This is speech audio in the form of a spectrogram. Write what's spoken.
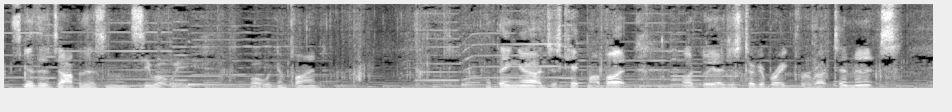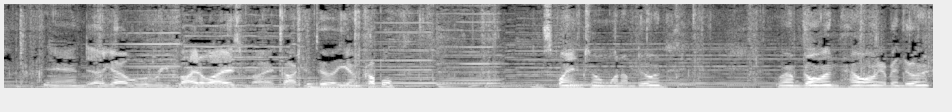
Let's get to the top of this and see what we what we can find. The thing uh, just kicked my butt. Luckily, I just took a break for about 10 minutes and I got a little revitalized by talking to a young couple, explaining to them what I'm doing where I'm going, how long I've been doing it,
